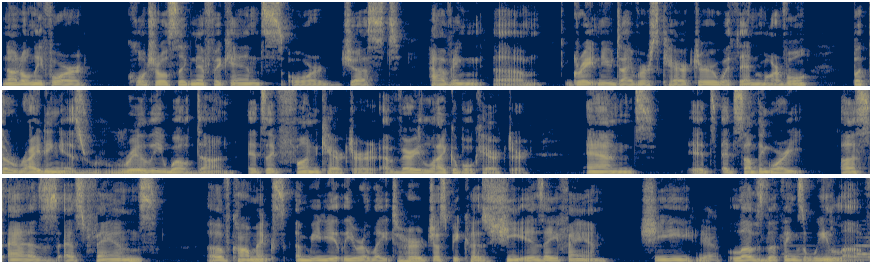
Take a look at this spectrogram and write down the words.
not only for cultural significance or just having um, great new diverse character within Marvel, but the writing is really well done. It's a fun character, a very likable character, and it's it's something where us as as fans of comics immediately relate to her just because she is a fan. She yeah. loves the things we love.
